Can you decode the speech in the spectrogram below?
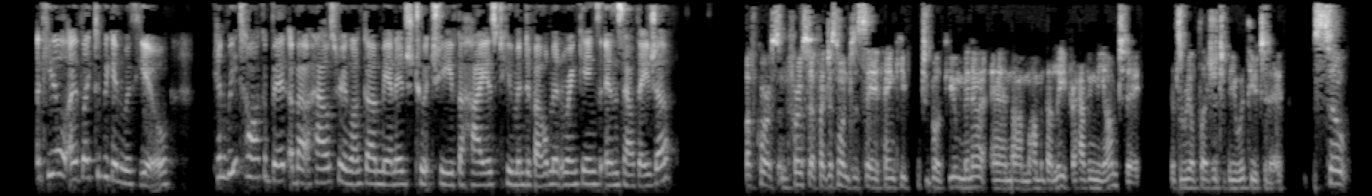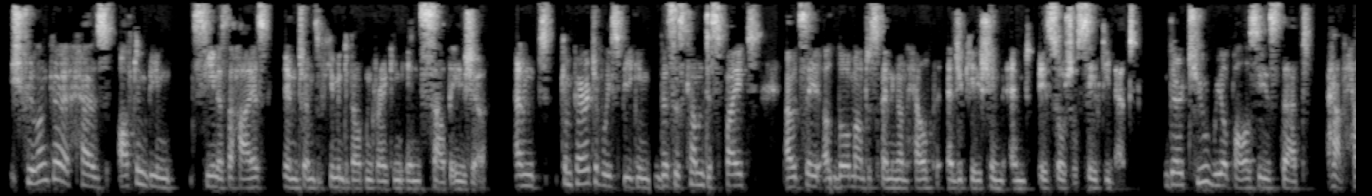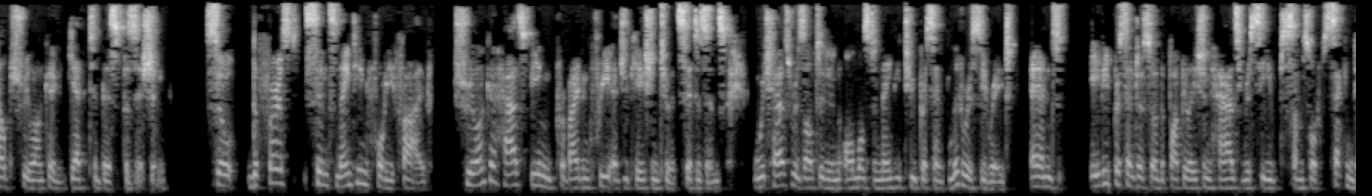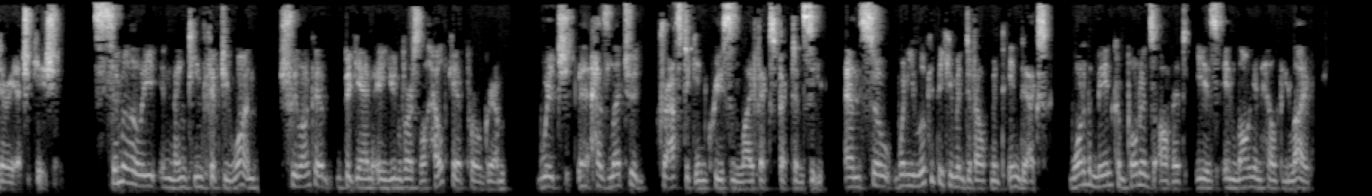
Akhil, I'd like to begin with you. Can we talk a bit about how Sri Lanka managed to achieve the highest human development rankings in South Asia? Of course. And first off, I just wanted to say thank you to both you, Minna, and uh, Muhammad Ali for having me on today. It's a real pleasure to be with you today. So Sri Lanka has often been seen as the highest in terms of human development ranking in South Asia. And comparatively speaking, this has come despite, I would say, a low amount of spending on health, education, and a social safety net. There are two real policies that have helped Sri Lanka get to this position. So the first, since 1945, Sri Lanka has been providing free education to its citizens, which has resulted in almost a 92% literacy rate, and 80% or so of the population has received some sort of secondary education. Similarly, in 1951, Sri Lanka began a universal healthcare program, which has led to a drastic increase in life expectancy. And so when you look at the Human Development Index, one of the main components of it is a long and healthy life.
